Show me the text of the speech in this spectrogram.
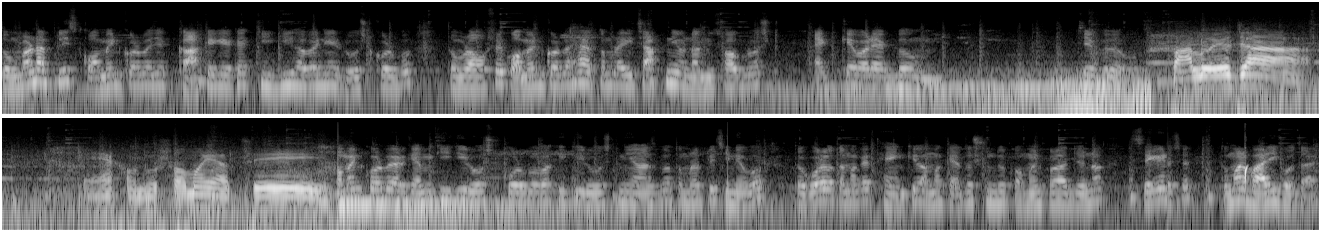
তোমরা না প্লিজ কমেন্ট করবে যে কাকে কে কী কী হবে নিয়ে রোস্ট করব। তোমরা অবশ্যই কমেন্ট করবে হ্যাঁ তোমরা এই চাপ নিও না, আমি সব রোস্ট একেবারে একদম চেপে দেবো। ভালো হয়ে যা। এখনও সময় আছে। কমেন্ট করবে আর কি, আমি কি কি রোস্ট করব বা কি কি রোস্ট নিয়ে আসব, তোমরা প্লিজ নেব। তো করো তোমাকে থ্যাংক ইউ আমাকে এত সুন্দর কমেন্ট করার জন্য। সেকেন্ড হচ্ছে, তোমার বাড়ি কোথায়?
